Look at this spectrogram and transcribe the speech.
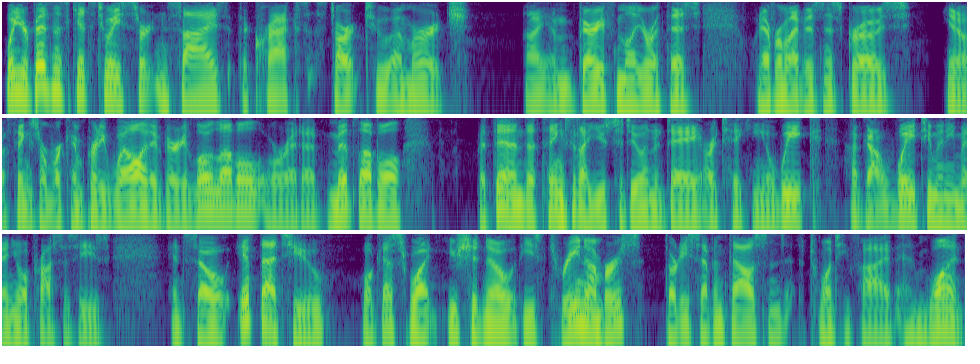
When your business gets to a certain size, the cracks start to emerge. I am very familiar with this. Whenever my business grows, you know, things are working pretty well at a very low level or at a mid level, but then the things that I used to do in a day are taking a week. I've got way too many manual processes. And so if that's you, well, guess what? You should know these three numbers 37,000, 25, and 1.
